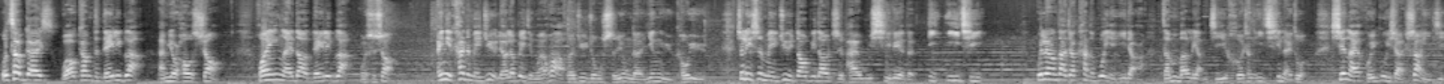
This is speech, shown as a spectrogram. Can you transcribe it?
What's up, guys? Welcome to Daily Blah. I'm your host Sean. 欢迎来到 Daily Blah，我是 Sean，陪你看着美剧，聊聊背景文化和剧中实用的英语口语。这里是美剧《刀逼刀纸牌屋》系列的第一期。为了让大家看得过瘾一点啊，咱们把两集合成一期来做。先来回顾一下上一季，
